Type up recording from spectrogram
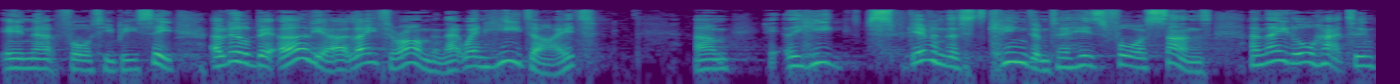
in uh, 40 BC. A little bit earlier, later on than that, when he died, um, he'd given this kingdom to his four sons, and they'd all had to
